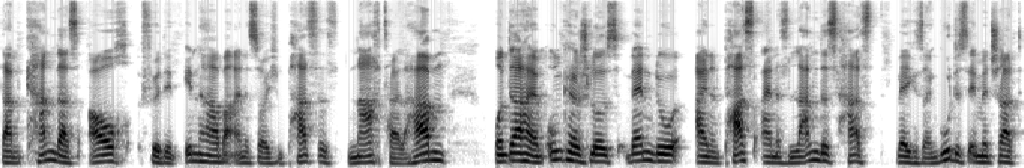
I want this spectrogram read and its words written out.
dann kann das auch für den Inhaber eines solchen Passes Nachteile haben. Und daher im Umkehrschluss, wenn du einen Pass eines Landes hast, welches ein gutes Image hat,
